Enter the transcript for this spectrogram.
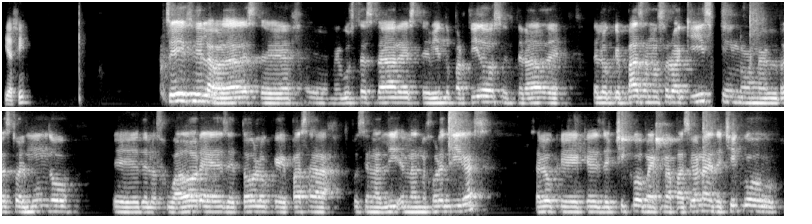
y así? Sí, sí, la verdad, este, eh, me gusta estar este, viendo partidos, enterado de, de lo que pasa no solo aquí, sino en el resto del mundo, eh, de los jugadores, de todo lo que pasa pues, en, las, en las mejores ligas. Es algo que, que desde chico me, me, apasiona, desde chico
